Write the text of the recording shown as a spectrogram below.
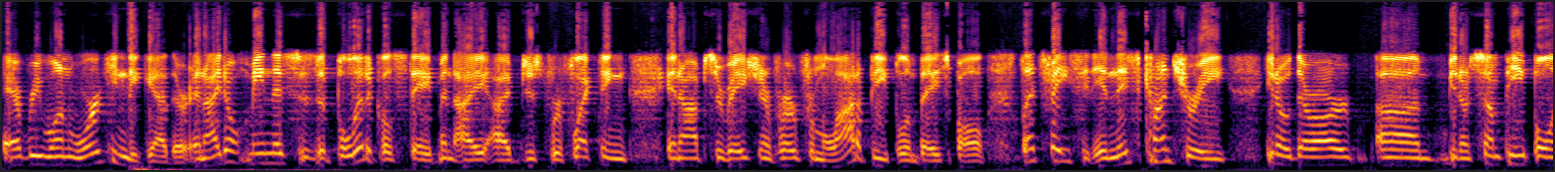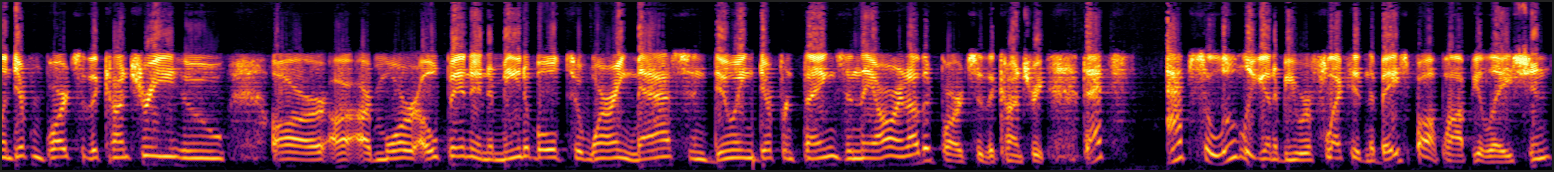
everyone working together. And I don't mean this as a political statement. I, I'm just reflecting an observation I've heard from a lot of people in baseball. Let's face it, in this country, you know, there are um, you know some people in different parts of the country who are, are, are more open and amenable to wearing masks and doing different things than they are in other parts of the country. That's absolutely going to be reflected in the baseball population.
